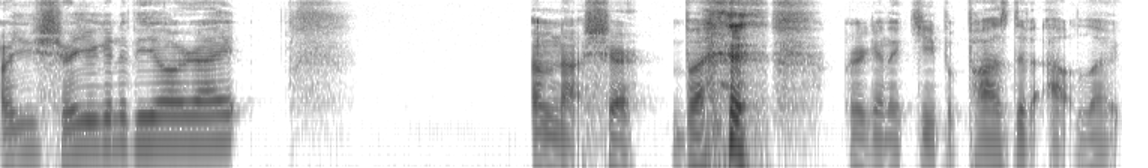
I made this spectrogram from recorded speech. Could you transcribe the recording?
Are you sure you're gonna be alright? I'm not sure, but we're gonna keep a positive outlook.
